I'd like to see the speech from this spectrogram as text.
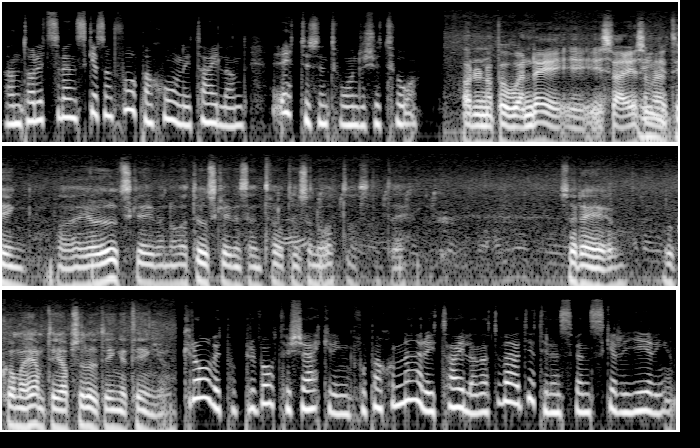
Antalet svenskar som får pension i Thailand är 1222. Har du något boende i, i Sverige? Som Ingenting. Är... Jag är utskriven och varit utskriven sedan 2008. Så det, så det då kommer hem till absolut ingenting. Kravet på privat försäkring får pensionärer i Thailand att vädja till den svenska regeringen.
